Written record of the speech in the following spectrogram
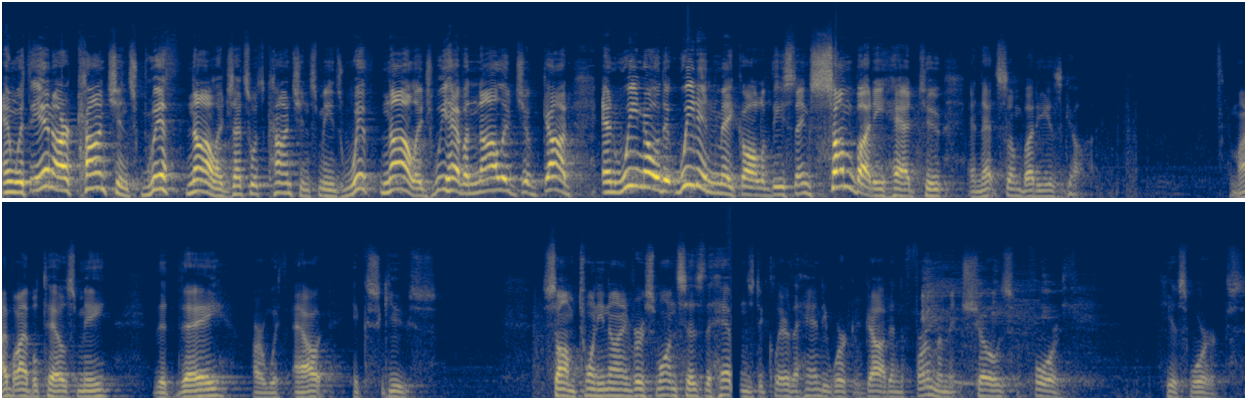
And within our conscience, with knowledge, that's what conscience means, with knowledge, we have a knowledge of God. And we know that we didn't make all of these things, somebody had to, and that somebody is God. My Bible tells me that they are without excuse. Psalm 29, verse 1 says, The heavens declare the handiwork of God, and the firmament shows forth his works,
